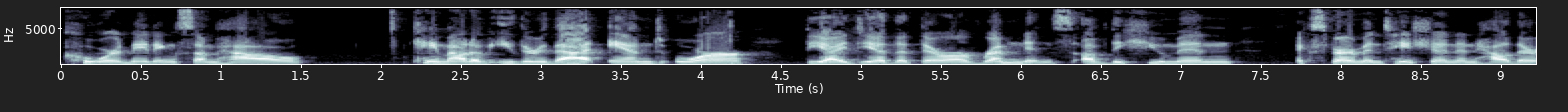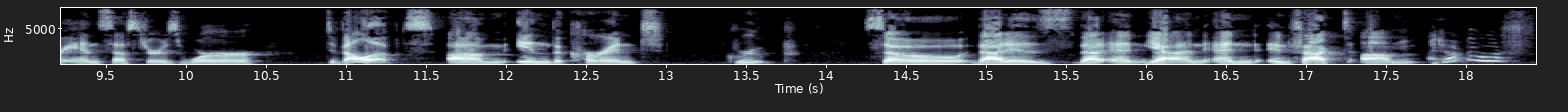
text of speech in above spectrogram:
coordinating somehow came out of either that and or the idea that there are remnants of the human experimentation and how their ancestors were developed um, in the current group so that is that and yeah and and in fact um, i don't know if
